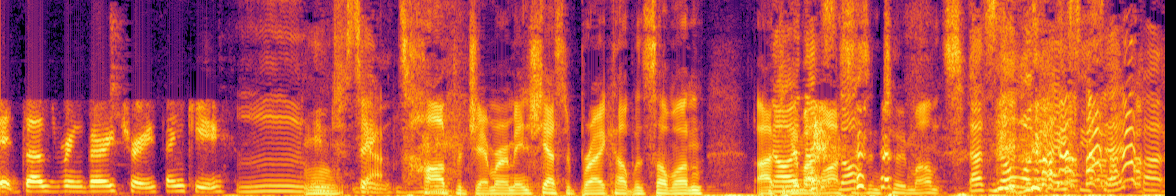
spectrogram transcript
It does ring very true. Thank you. Interesting. It's hard for Gemma. I mean, she has to break up with someone. I have No, to get my that's license not- in two months. That's not what Casey said, but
